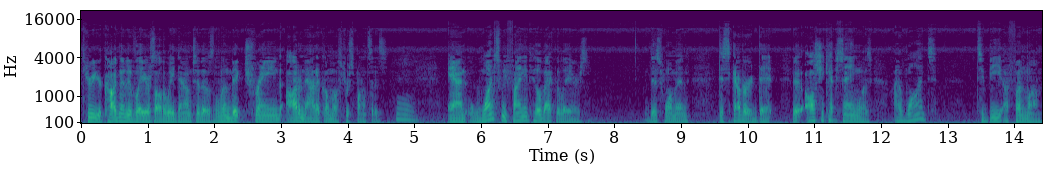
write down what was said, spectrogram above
through your cognitive layers all the way down to those limbic trained, automatic almost responses. And once we finally peeled back the layers, this woman discovered that that all she kept saying was, I want to be a fun mom.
